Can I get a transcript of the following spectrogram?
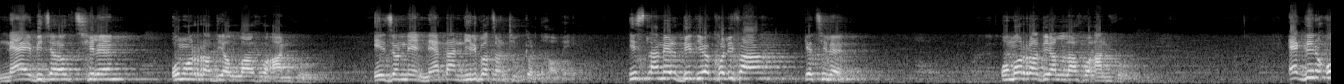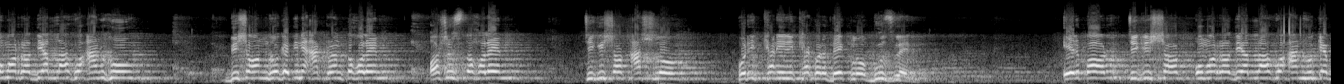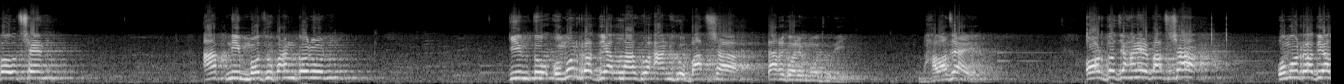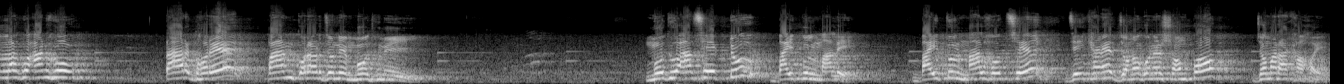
ন্যায় বিচারক ছিলেন ওমর রদি আল্লাহ আনহু। এই জন্যে নেতা নির্বাচন ঠিক করতে হবে। ইসলামের দ্বিতীয় খলিফা কে ছিলেন? ওমর রদি আল্লাহ আনহু। একদিন ওমর রদি আল্লাহ আনহু ভীষণ রোগে তিনি আক্রান্ত হলেন, অসুস্থ হলেন। চিকিৎসক আসলো, পরীক্ষা নিরীক্ষা করে দেখল, বুঝলেন। এরপর চিকিৎসক ওমর রদি আল্লাহ আনহুকে বলছেন আপনি মধুপান করুন। কিন্তু ওমর রদি আল্লাহ আনহু বাদশাহ, তার ঘরে মধু নেই। ভাবা যায়? অর্ধজাহানের বাদশাহ ওমর রদি আল্লাহ আনহু, তার ঘরে পান করার জন্য মধু নেই। মধু আছে একটু বাইতুল মালে। বাইতুল মাল হচ্ছে যেখানে জনগণের সম্পদ জমা রাখা হয়।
